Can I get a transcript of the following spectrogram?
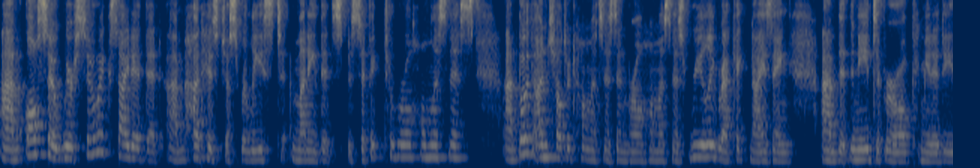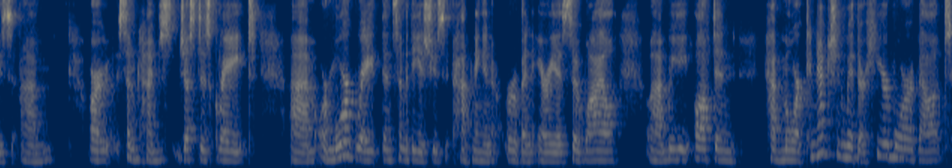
Um, also, we're so excited that um, HUD has just released money that's specific to rural homelessness, um, both unsheltered homelessness and rural homelessness, really recognizing um, that the needs of rural communities um, are sometimes just as great um, or more great than some of the issues happening in urban areas. So while we often have more connection with or hear more about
